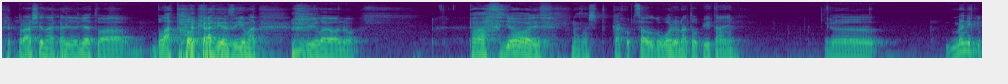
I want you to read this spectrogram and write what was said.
prašina kad je ljeto, a blato kad je zima, bilo je ono... Pa, joj, ne znam kako bi sad odgovorio na to pitanje. E, meni,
